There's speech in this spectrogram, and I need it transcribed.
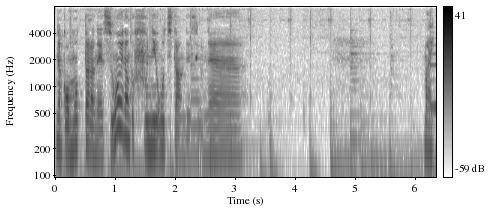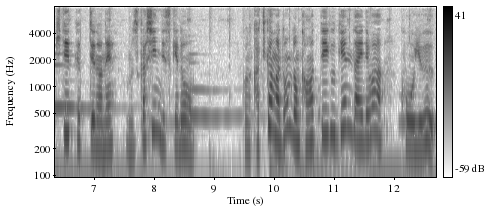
なんか思ったらねすごいなんか腑に落ちたんですよね。まあ生きていくっていうのはね難しいんですけどこの価値観がどんどん変わっていく現代ではこういう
